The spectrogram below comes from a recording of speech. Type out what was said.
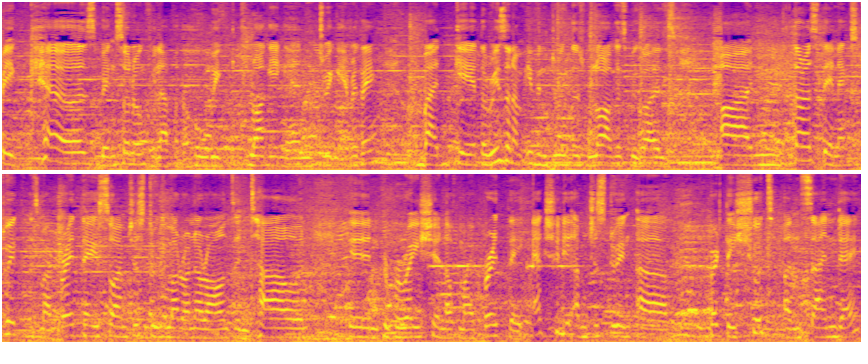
because being so so long feel for the whole week vlogging and doing everything. But yeah, the reason I'm even doing this vlog is because on Thursday next week is my birthday so I'm just doing my runarounds in town in preparation of my birthday. Actually I'm just doing a birthday shoot on Sunday.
